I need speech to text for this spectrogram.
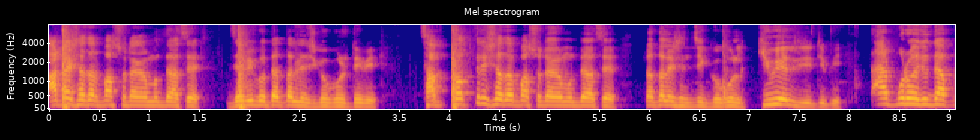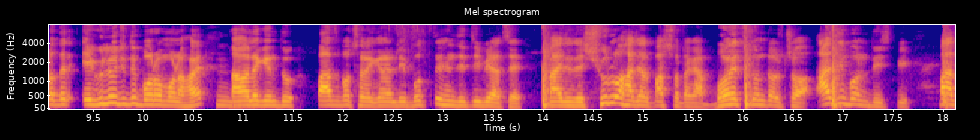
আঠাশ হাজার পাঁচশো টাকার মধ্যে আছে জেবিকো তেতাল্লিশ গুগল টিভি ছত্রিশ হাজার পাঁচশো টাকার মধ্যে আছে তেতাল্লিশ ইঞ্চি গুগল কিউএলডি টিভি তারপরেও যদি আপনাদের এগুলিও যদি বড় মনে হয় তাহলে কিন্তু পাঁচ বছরের গ্যারান্টি বত্রিশ ইঞ্চি টিভি আছে। প্রায় যদি ষোলো হাজার পাঁচশো টাকা ভয়েস কন্ট্রোল সহ আজীবন ডিসপি পাঁচ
